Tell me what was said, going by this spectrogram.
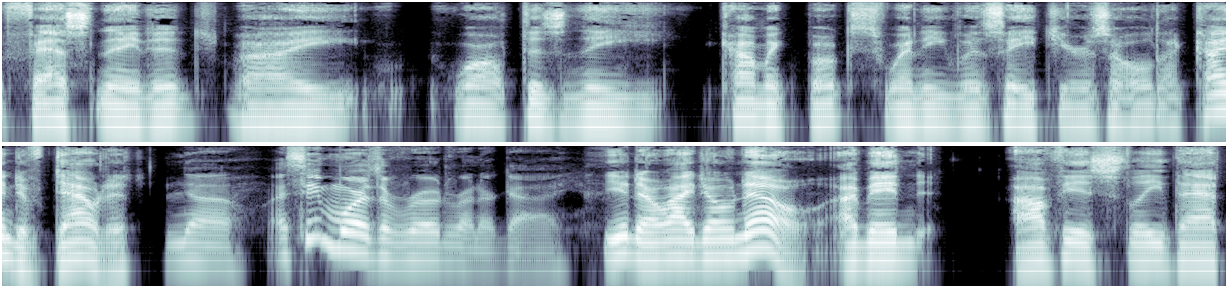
fascinated by Walt Disney comic books when he was eight years old. I kind of doubt it. No, I see him more as a Roadrunner guy. You know, I don't know. I mean, obviously, that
